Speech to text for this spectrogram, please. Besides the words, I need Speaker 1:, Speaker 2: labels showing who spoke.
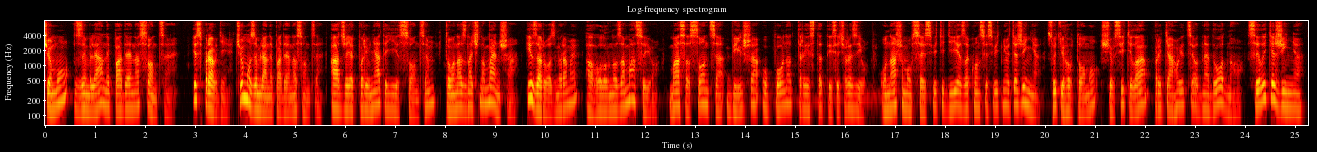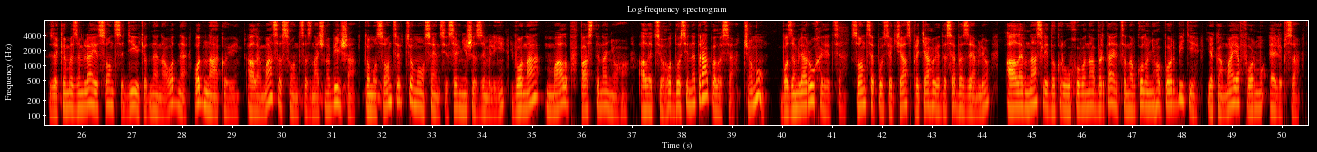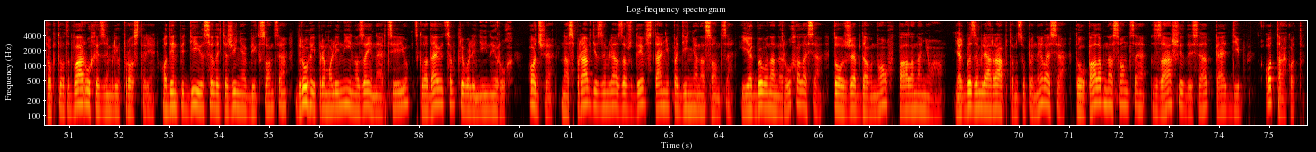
Speaker 1: Чому Земля не падає на сонце? І справді, чому Земля не падає на сонце? Адже як порівняти її з сонцем, то вона значно менша і за розмірами, а головно за масою. Маса Сонця більша у понад 300 тисяч разів. У нашому всесвіті діє закон всесвітнього тяжіння. Суть його в тому, що всі тіла притягуються одне до одного. Сили тяжіння, з якими Земля і Сонце діють одне на одне, однакові, але маса Сонця значно більша, тому Сонце в цьому сенсі сильніше Землі, і вона мала б впасти на нього. Але цього досі не трапилося. Чому? Бо земля рухається, сонце повсякчас притягує до себе землю, але внаслідок руху вона обертається навколо нього по орбіті, яка має форму еліпса, тобто два рухи землі в просторі: один під дією сили тяжіння в бік сонця, другий прямолінійно за інерцією, складаються в криволінійний рух. Отже, насправді Земля завжди в стані падіння на сонце, і якби вона не рухалася, то вже б давно впала на нього. Якби Земля раптом зупинилася, то упала б на сонце за 65 діб. Отак от.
